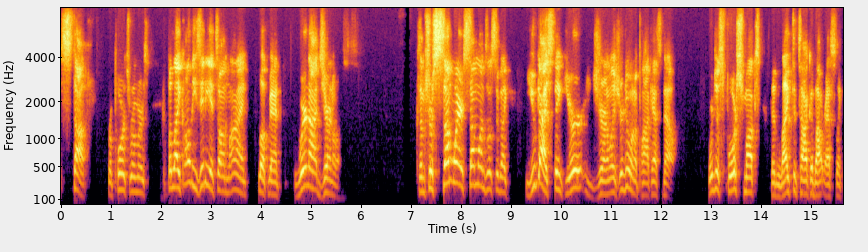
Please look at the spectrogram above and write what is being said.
stuff, reports, rumors, but like all these idiots online. Look, man, we're not journalists because I'm sure somewhere someone's listening. Like, you guys think you're journalists? You're doing a podcast? No, we're just four schmucks that like to talk about wrestling,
